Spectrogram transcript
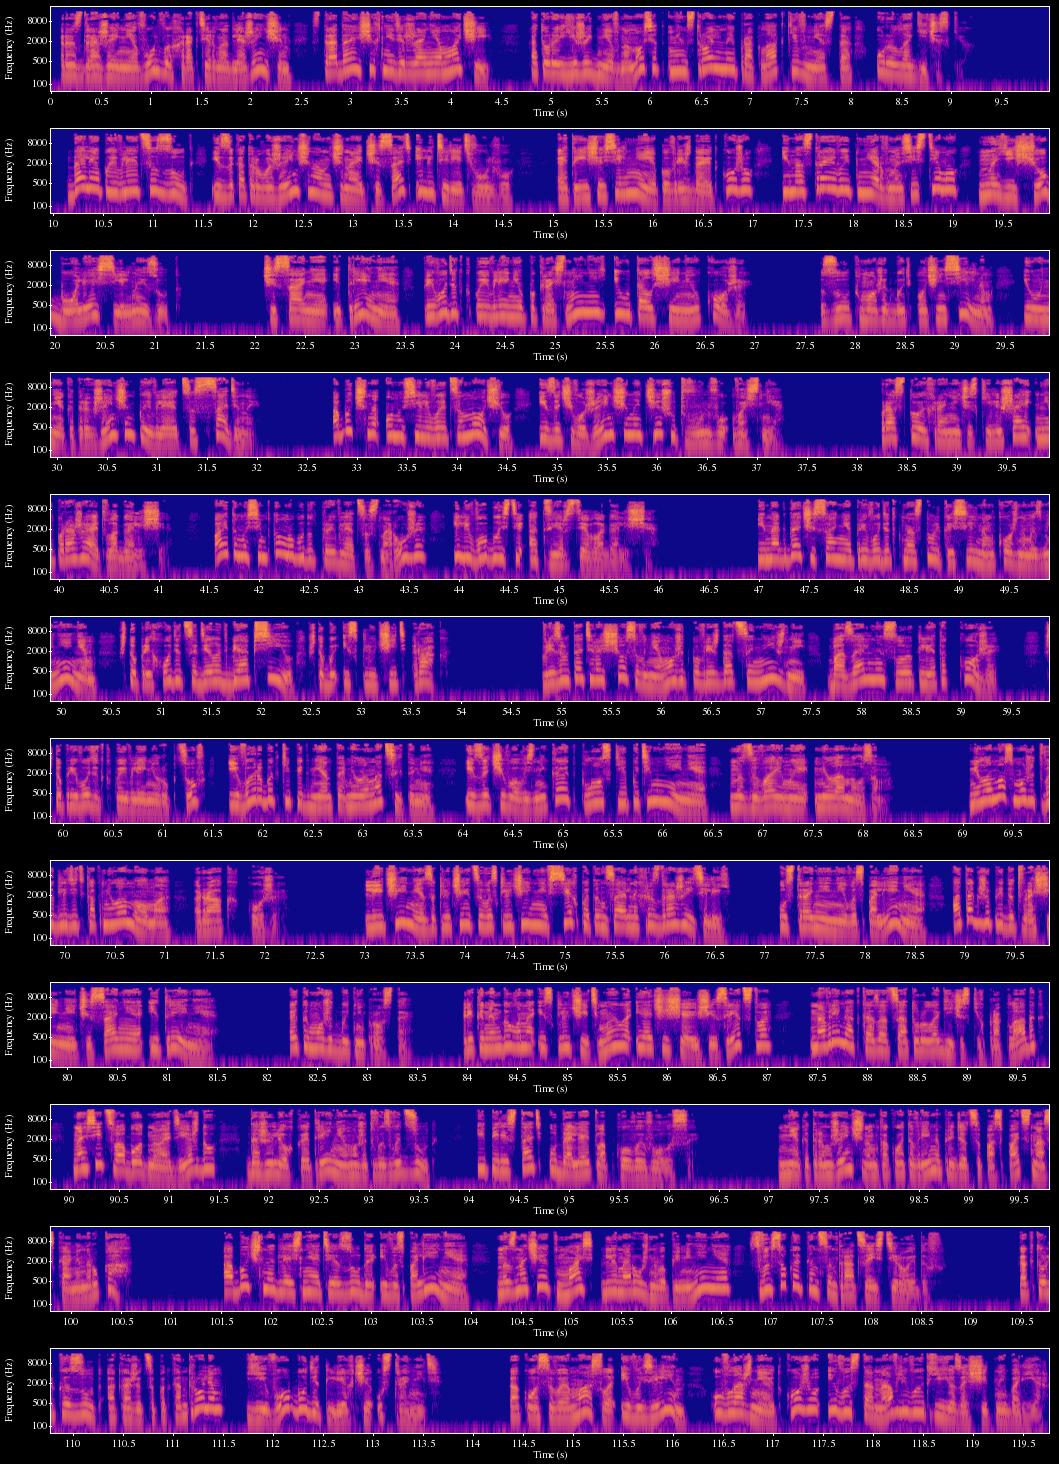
Раздражение вульвы характерно для женщин, страдающих недержанием мочи, которые ежедневно носят менструальные прокладки вместо урологических. Далее появляется зуд, из-за которого женщина начинает чесать или тереть вульву. Это еще сильнее повреждает кожу и настраивает нервную систему на еще более сильный зуд. Чесание и трение приводят к появлению покраснений и утолщению кожи. Зуд может быть очень сильным, и у некоторых женщин появляются ссадины. Обычно он усиливается ночью, из-за чего женщины чешут вульву во сне. Простой хронический лишай не поражает влагалище, поэтому симптомы будут проявляться снаружи или в области отверстия влагалища. Иногда чесание приводит к настолько сильным кожным изменениям, что приходится делать биопсию, чтобы исключить рак. В результате расчесывания может повреждаться нижний базальный слой клеток кожи, что приводит к появлению рубцов и выработке пигмента меланоцитами, из-за чего возникают плоские потемнения, называемые меланозом. Меланоз может выглядеть как меланома, рак кожи. Лечение заключается в исключении всех потенциальных раздражителей, устранении воспаления, а также предотвращении чесания и трения. Это может быть непросто. Рекомендовано исключить мыло и очищающие средства, на время отказаться от урологических прокладок, носить свободную одежду, даже легкое трение может вызвать зуд, и перестать удалять лобковые волосы. Некоторым женщинам какое-то время придется поспать с носками на руках. Обычно для снятия зуда и воспаления назначают мазь для наружного применения с высокой концентрацией стероидов. Как только зуд окажется под контролем, его будет легче устранить. Кокосовое масло и вазелин увлажняют кожу и восстанавливают ее защитный барьер.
